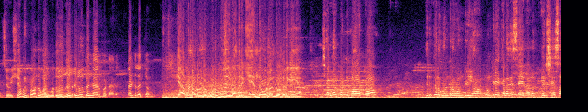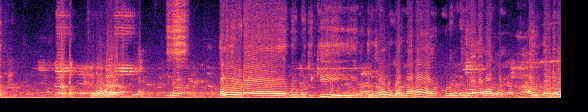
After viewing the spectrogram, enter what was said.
வச்ச விஷயம் இப்போ வந்து உங்களுக்கு இருபத்தஞ்சாயிரம் போட்டாரு. ரெண்டு லட்சம். கேப்டன் அவர்களோட குரு பூஜைக்கு வந்திருக்கீங்க. எந்த ஊர்ல இருந்து வந்திருக்கீங்க? செங்கல்பட்டு மாவட்டம் திருக்கழுக்குன்ற ஒன்றியம் ஒன்றிய கழக செயலாளர் பேர் சேஷாத்ரி. தலைவரோட குரு பூஜைக்கு வந்திருக்கிறோம். ஒவ்வொரு நாளும் அவரோட நினைவுகளை தான் வாழ்றோம். அவருக்காகவே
